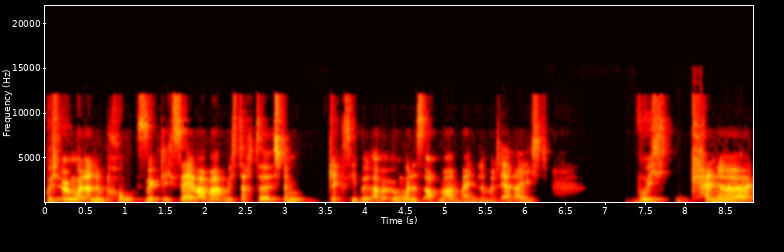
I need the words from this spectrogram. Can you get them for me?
wo ich irgendwann an einem Punkt wirklich selber war, wo ich dachte, ich bin flexibel, aber irgendwann ist auch mal mein Limit erreicht, wo ich keine,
